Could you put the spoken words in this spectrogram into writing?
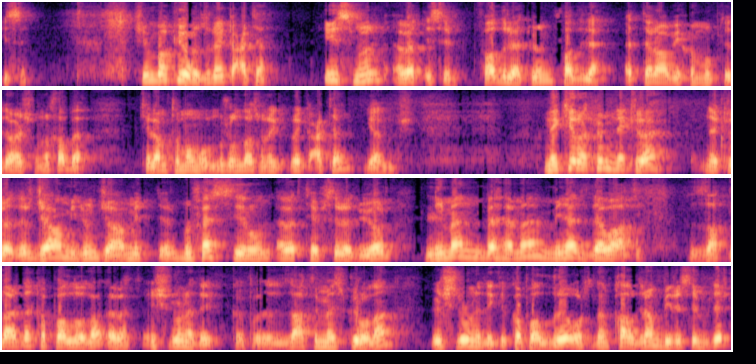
isim. Şimdi bakıyoruz. Rek'aten. İsmün, evet isim. Fadletün, fadle. Et-terabihu mubteda, eşrune haber. Kelam tamam olmuş. Ondan sonra rek'aten gelmiş. Nekiratün nekre. Nekredir. Camidun camittir. Müfessirun evet tefsir ediyor. Limen beheme minez zevati. Zatlarda kapalı olan evet. İşrune'de zatı mezkür olan İşrune'deki kapalılığı ortadan kaldıran bir isimdir.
